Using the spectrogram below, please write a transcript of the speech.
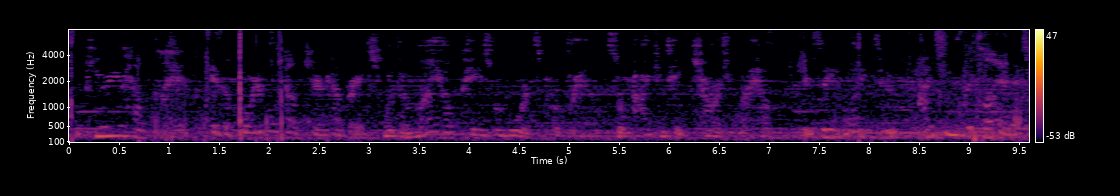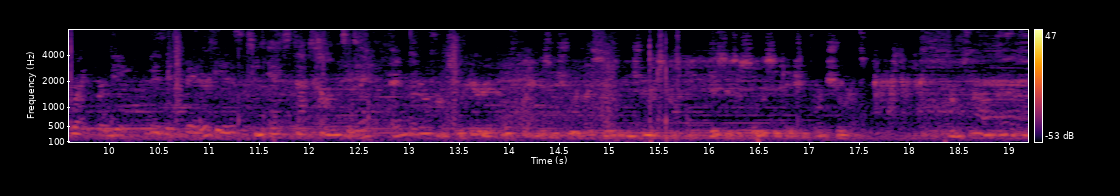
Superior Health Plan is affordable health care coverage. With a My Health Pays Rewards program, so I can take charge of my health and save money too. I choose the plan that's right for me. Visit betterisTX.com today. A letter from Superior Health Plan is issued by Celtic Insurance Company. This is a solicitation for insurance. From Tom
